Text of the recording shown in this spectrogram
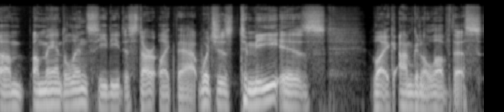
um, a mandolin CD to start like that, which is to me is like, I'm going to love this,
